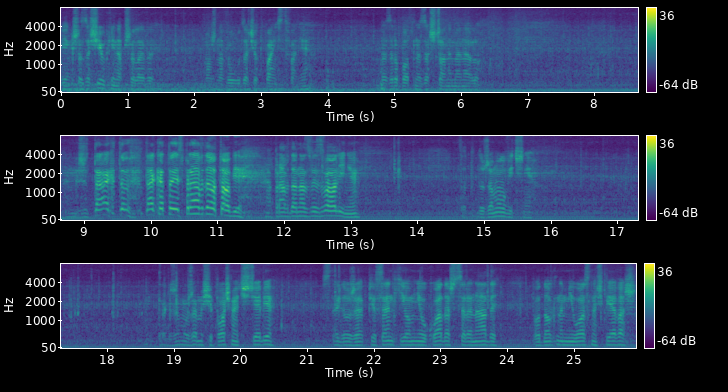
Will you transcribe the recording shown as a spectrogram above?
większe zasiłki na przelewy można wyłudzać od państwa, nie? Bezrobotne zaszczany menelu. Że tak, to, taka to jest prawda o tobie, a prawda nas wyzwoli, nie? Co tu dużo mówić, nie? Także możemy się pośmiać z ciebie, z tego, że piosenki o mnie układasz, serenady, pod oknem miłosne śpiewasz,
